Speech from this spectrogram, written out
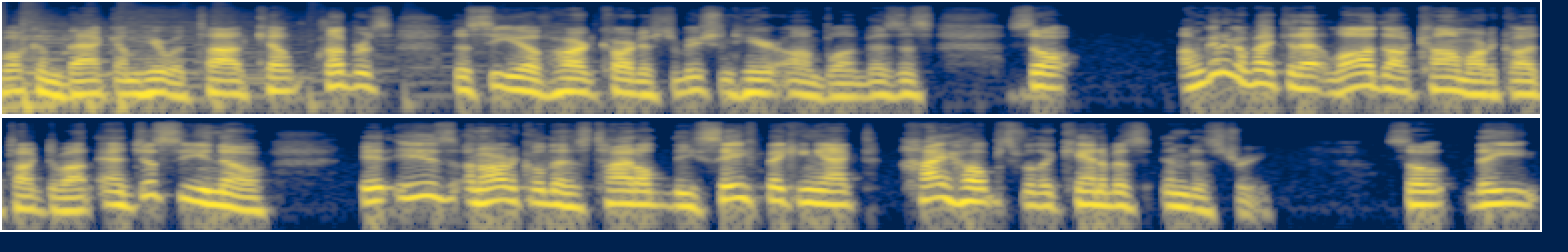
Welcome back. I'm here with Todd Kleperis, the CEO of Hardcar Distribution here on Blunt Business. So I'm going to go back to that law.com article I talked about. And just so you know, it is an article that is titled The Safe Banking Act High Hopes for the Cannabis Industry. So they,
